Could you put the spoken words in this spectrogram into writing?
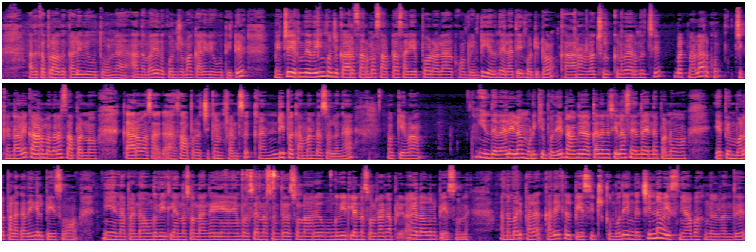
அதுக்கப்புறம் அதை கழுவி ஊற்றுவோம்ல அந்த மாதிரி அதை கொஞ்சமாக கழுவி ஊற்றிட்டு மிச்சம் இருந்ததையும் கொஞ்சம் காரசாரமாக சாப்பிட்டா சளியப்போ நல்லாயிருக்கும் அப்படின்ட்டு இருந்து எல்லாத்தையும் கொட்டிட்டோம். காரம் நல்லா சுருக்குன்னு தான் இருந்துச்சு. பட் நல்லாயிருக்கும் சிக்கன்னாவே காரமாக தானே சாப்பிட்ணும். காரமாக சா சாப்பிட்ற சிக்கன் ஃப்ரெண்ட்ஸு கண்டிப்பாக கமெண்ட்டை சொல்லுங்கள் ஓகேவா இந்த வேலையெல்லாம் முடிக்கும் போதே நாங்கள் அக்கா தங்கச்சியெல்லாம் சேர்ந்தா என்ன பண்ணுவோம்? எப்பயும் போல் பல கதைகள் பேசுவோம். நீ என்ன பண்ண? உங்கள் வீட்டில் என்ன சொன்னாங்க? என் புருஷன் என்ன சொன்ன சொன்னார்? உங்கள் வீட்டில் என்ன சொல்கிறாங்க அப்படி நாங்கள் ஏதாவது ஒன்று பேசுவோம்ல. அந்த மாதிரி பல கதைகள் பேசிகிட்டு இருக்கும்போது எங்கள் சின்ன வயசு ஞாபகங்கள் வந்து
